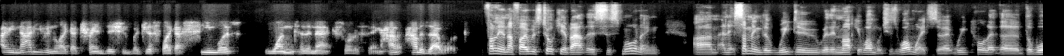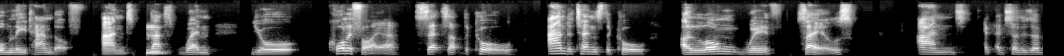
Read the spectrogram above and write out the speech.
I mean, not even like a transition, but just like a seamless one to the next sort of thing. How, how does that work? Funnily enough, I was talking about this this morning, um, and it's something that we do within Market One, which is one way to do it. We call it the the warm lead handoff, and mm. that's when your qualifier sets up the call and attends the call along with sales, and and, and so there's a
